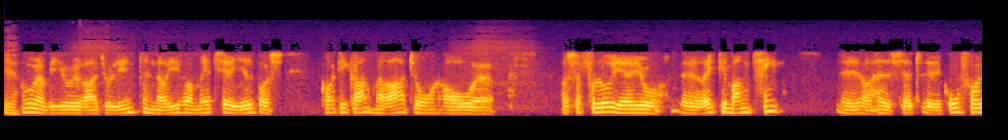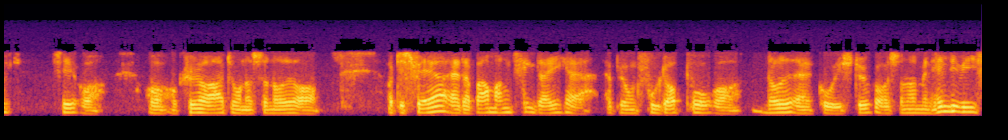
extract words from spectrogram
ja. nu er vi jo i Radio Linden, og I var med til at hjælpe os godt i gang med radioen. Og, øh, og så forlod jeg jo øh, rigtig mange ting øh, og havde sat øh, gode folk til at, at, at køre radioen og sådan noget. Og, og desværre er der bare mange ting, der ikke er, er blevet fuldt op på, og noget er gået i stykker og sådan noget. Men heldigvis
